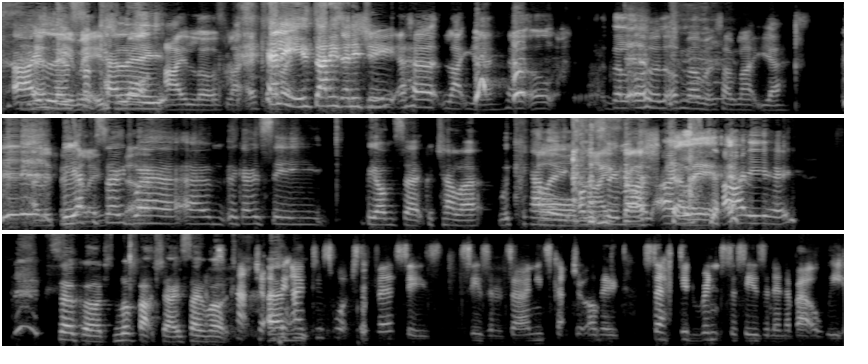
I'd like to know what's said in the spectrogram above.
I her live for Kelly. I love. Like I feel Kelly like is Danny's she, energy. her like yeah, her little the little, her little moments. I'm like yes, I live for the Kelly, episode so. where um, they go and see Beyonce at Coachella with Kelly. Oh my Honestly, gosh, man, I Kelly. was dying. So good. Love that show so much. Catch up. I think I Um, just watched the first season, season, so I need to catch up. Although Steph did rinse the season in about a week.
